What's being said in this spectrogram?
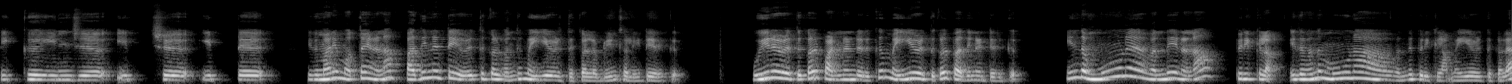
இக்கு இஞ்சு இச்சு இட்டு. இது மாதிரி மொத்தம் என்னன்னா பதினெட்டு எழுத்துக்கள் வந்து மெய் எழுத்துக்கள் அப்படின்னு சொல்லிட்டு இருக்கு. உயிரெழுத்துக்கள் பன்னெண்டு இருக்கு மெய் எழுத்துக்கள் பதினெட்டு இருக்கு. இந்த மூணு வந்து என்னன்னா பிரிக்கலாம். இதை வந்து மூணா வந்து பிரிக்கலாம் மெய் எழுத்துக்களை.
